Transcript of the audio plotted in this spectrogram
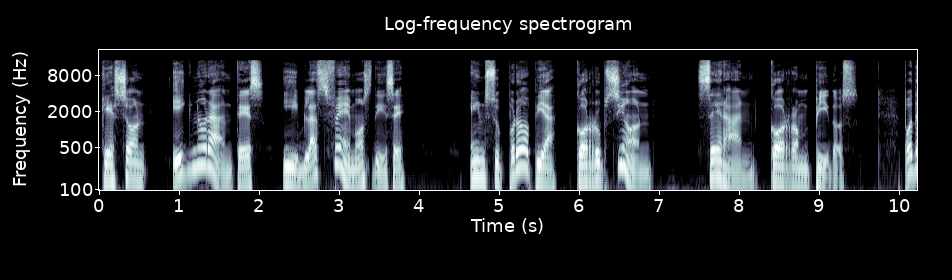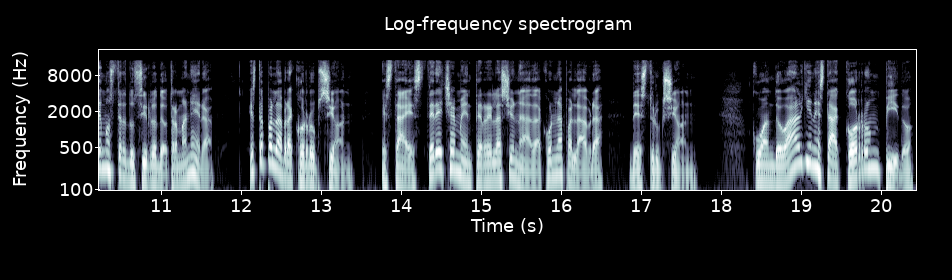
que son ignorantes y blasfemos, dice, en su propia corrupción serán corrompidos. Podemos traducirlo de otra manera. Esta palabra corrupción está estrechamente relacionada con la palabra destrucción. Cuando alguien está corrompido,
